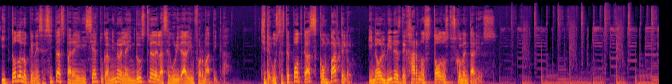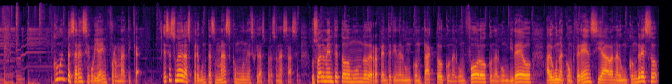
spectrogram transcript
y todo lo que necesitas para iniciar tu camino en la industria de la seguridad informática. Si te gusta este podcast, compártelo y no olvides dejarnos todos tus comentarios. ¿Cómo empezar en seguridad informática? Esa es una de las preguntas más comunes que las personas hacen. Usualmente todo mundo de repente tiene algún contacto con algún foro, con algún video, alguna conferencia, van a algún congreso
